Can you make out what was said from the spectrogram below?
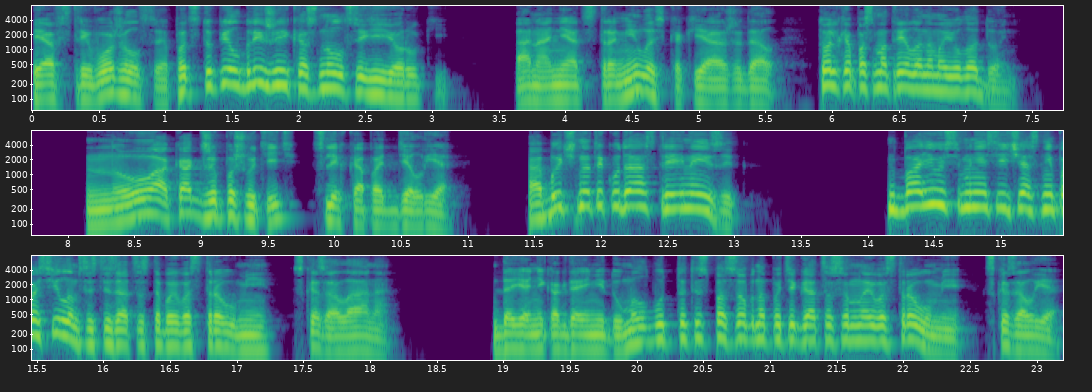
Я встревожился, подступил ближе и коснулся ее руки. Она не отстранилась, как я ожидал, только посмотрела на мою ладонь. «Ну, а как же пошутить?» – слегка поддел я. «Обычно ты куда острее на язык». «Боюсь, мне сейчас не по силам состязаться с тобой в остроумии», – сказала она. «Да я никогда и не думал, будто ты способна потягаться со мной в остроумии», — сказал я.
